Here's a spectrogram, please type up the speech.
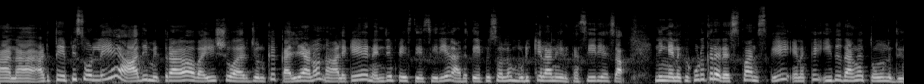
நான் நான் அடுத்த எபிசோட்லயே ஆதிமித்ரா வைஷு அர்ஜுனுக்கு கல்யாணம் நாளைக்கே நெஞ்சம் பேசிய சீரியல் அடுத்த எபிசோட முடிக்கலான்னு இருக்கேன். சீரியஸாக நீங்கள் எனக்கு கொடுக்குற ரெஸ்பான்ஸ்க்கு எனக்கு இதுதாங்க தோணுது.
